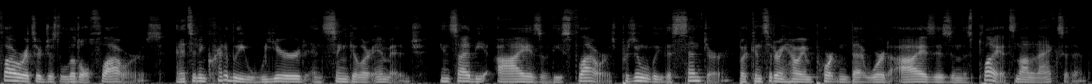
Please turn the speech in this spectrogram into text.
Flowerets are just little flowers, and it's an incredibly weird and singular image. Inside the eyes of these flowers, presumably the center, but considering how important that word eyes is in this play, it's not an accident.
